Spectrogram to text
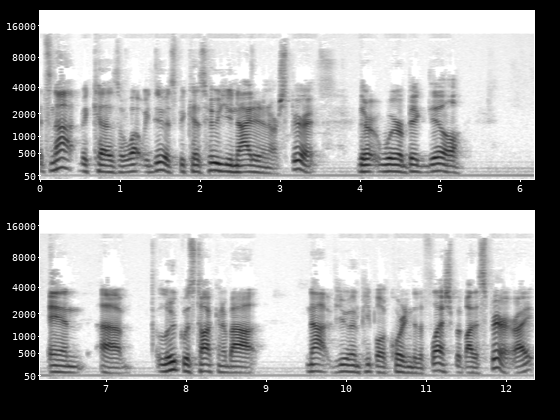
It's not because of what we do; it's because who united in our spirit. There, we're a big deal. And um, Luke was talking about not viewing people according to the flesh, but by the Spirit, right?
